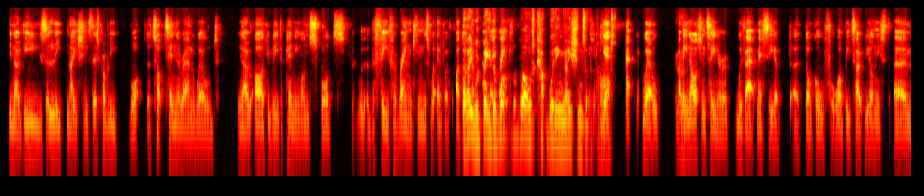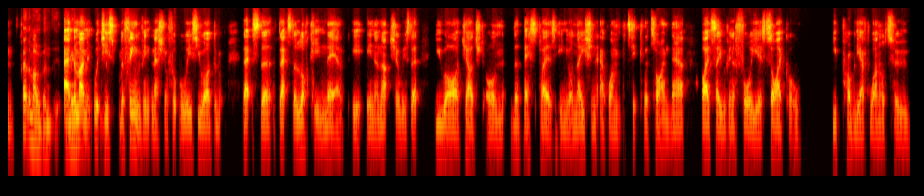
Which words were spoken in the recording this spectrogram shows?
you know these elite nations. There's probably what the top ten around the world you know, arguably depending on squads, the FIFA rankings, whatever. I don't well, they would be they the, the, World Cup winning nations of the past. Yeah, well. I mean, Argentina are, without Messi a, a, dog awful. I'll be totally honest. Um, at the moment, I at mean, the moment, which is the thing with international football is you are the that's the that's the lock in there in a nutshell is that you are judged on the best players in your nation at one particular time. Now, I'd say within a four year cycle, you probably have one or two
